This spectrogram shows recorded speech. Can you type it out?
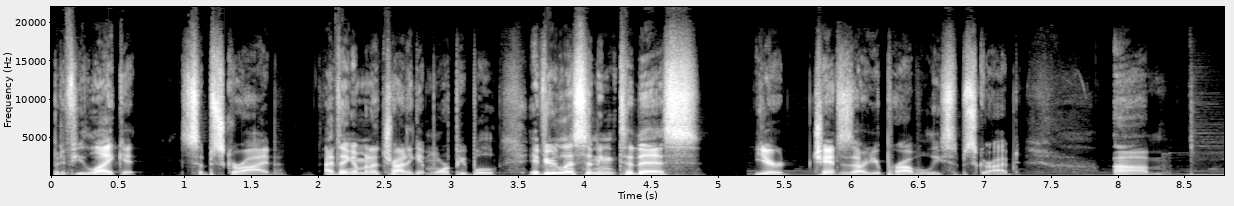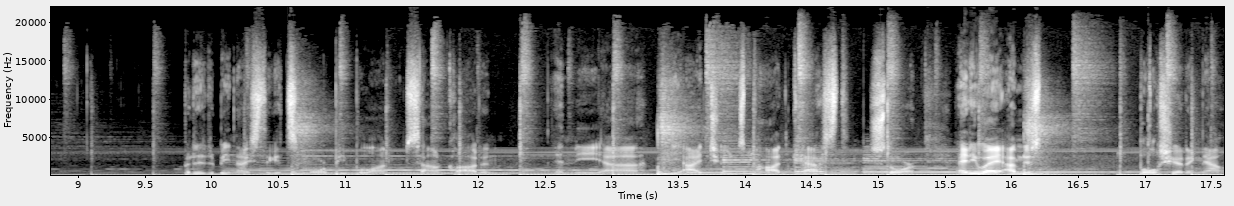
But if you like it, subscribe. I think I'm going to try to get more people. If you're listening to this, your chances are you're probably subscribed. Um, but it'd be nice to get some more people on SoundCloud and, and the, uh, the iTunes podcast store. Anyway, I'm just bullshitting now.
